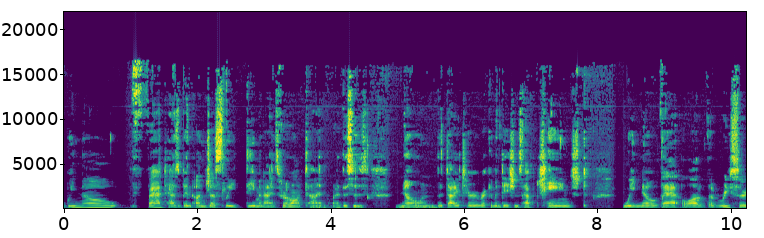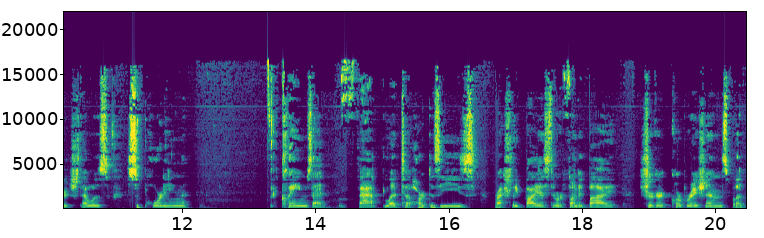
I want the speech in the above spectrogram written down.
we know fat has been unjustly demonized for a long time, right? This is known. The dietary recommendations have changed. We know that a lot of the research that was supporting claims that fat led to heart disease were actually biased. They were funded by sugar corporations, but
